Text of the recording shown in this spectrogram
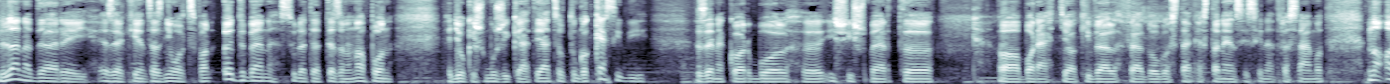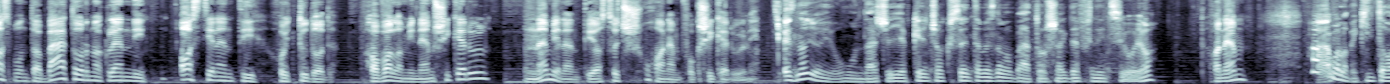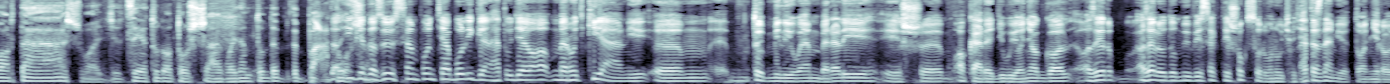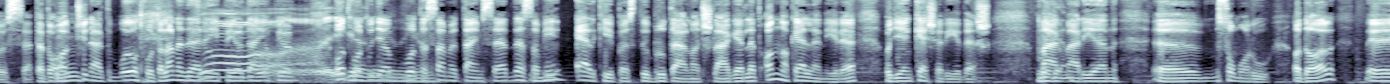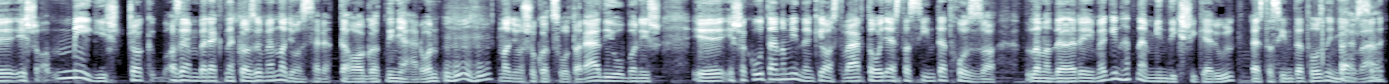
Lana Del Rey 1985-ben született ezen a napon, egy jó kis muzsikát játszottunk. A Cassidy zenekarból is ismert a barátja, akivel feldolgozták ezt a Nancy Sinatra számot. Na, azt mondta, bátornak lenni azt jelenti, hogy tudod, ha valami nem sikerül, nem jelenti azt, hogy soha nem fog sikerülni. Ez nagyon jó mondás egyébként, csak szerintem ez nem a bátorság definíciója. Ha nem? Há, valami kitartás, vagy céltudatosság, vagy nem tudom, de, de bátorság. De igen, az ő szempontjából igen, hát ugye, mert hogy kiállni öm, több millió ember elé, és öm, akár egy új anyaggal, azért az előadó művészeknél sokszor van úgy, hogy hát ez nem jött annyira össze. Tehát uh-huh. a, csinált, ott volt a Lana Del Rey ja, példája, például, igen, ott volt ugye igen, volt igen. a Summertime Sadness, ami uh-huh. elképesztő brutál nagy sláger lett, annak ellenére, hogy ilyen keserédes, már-már ilyen ö, szomorú a dal, ö, és mégis csak az embereknek az ömen nagyon szerette hallgatni nyáron. Uh-huh. Nagyon sokat szólt a rádióban is, és akkor utána mindenki azt várta, hogy ezt a szintet hozza Lana Del Rey megint, hát nem mindig sikerül ezt a szintet hozni nyilván. Persze.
